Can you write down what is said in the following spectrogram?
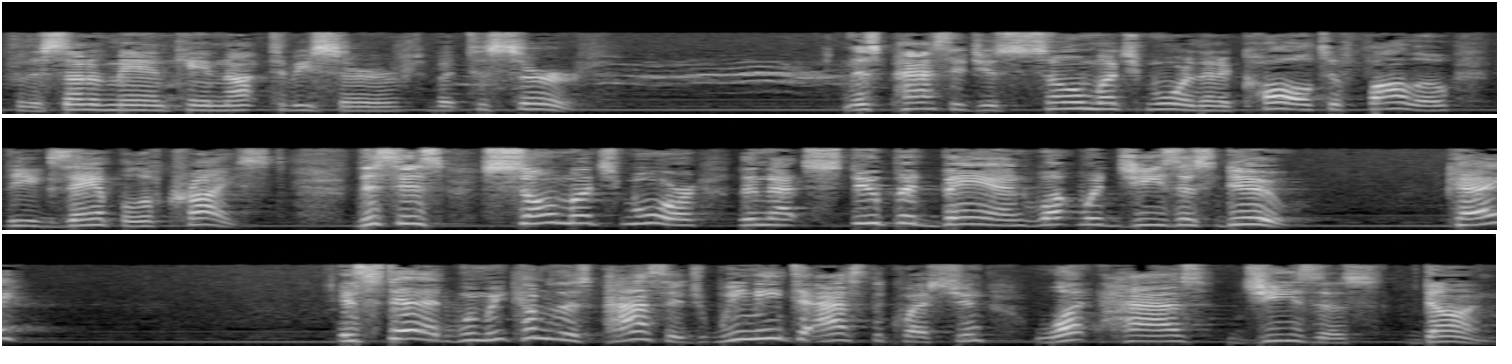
For the Son of Man came not to be served, but to serve. This passage is so much more than a call to follow the example of Christ. This is so much more than that stupid band, What Would Jesus Do? Okay? Instead, when we come to this passage, we need to ask the question, what has Jesus done?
